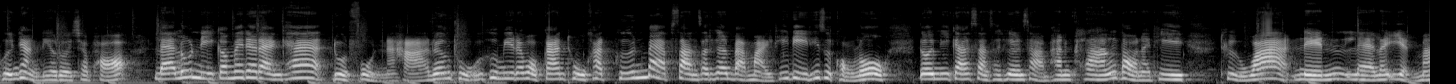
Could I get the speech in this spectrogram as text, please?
พื้นอย่างเดียวโดยเฉพาะ และรุ่นนี้ก็ไม่ได้แรงแค่ดูดฝุ่นนะคะ เรื่องถูก็คือมีระบบการถูขัดพื้นแบบสั่นสะเทือนแบบใหม่ที่ดีที่สุดของโลก โดยมีการสั่นสะเทือน 3,000 ครั้งต่อนาที ถือว่าเน้นและละเอียดม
